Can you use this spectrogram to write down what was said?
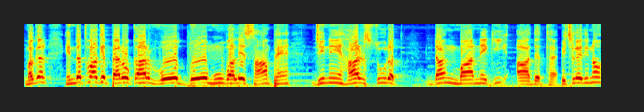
मगर हिंदुत्वा के पैरोकार वो दो मुँह वाले सांप हैं जिन्हें हर सूरत डंग मारने की आदत है। पिछले दिनों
